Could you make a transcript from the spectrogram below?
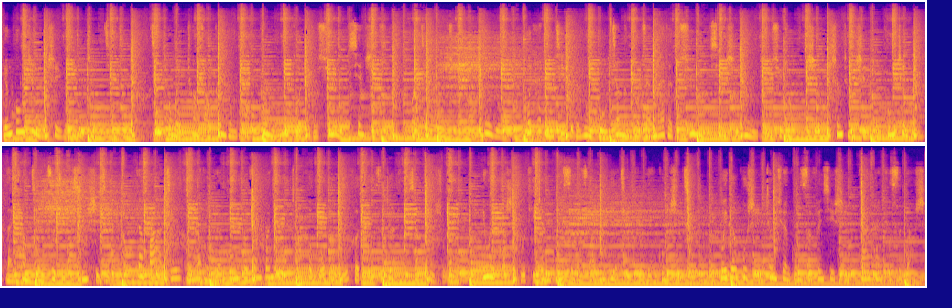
人工智能是元宇宙的基础，将成为创造更动态、更容易获得的虚拟现实体验关键工具。例如，不太懂基础的用户将能够在 Meta 的虚拟现实应用程序中使用生成气。韦德布什证券公司分析师丹·艾弗斯表示，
